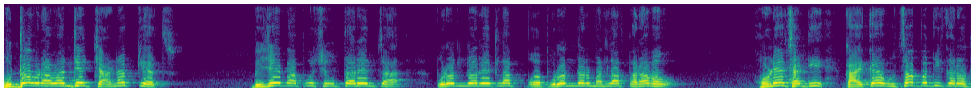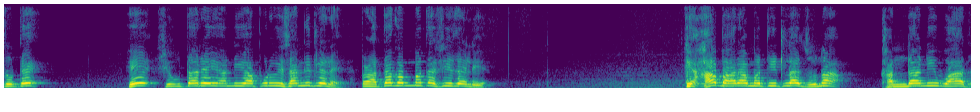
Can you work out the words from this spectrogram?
उद्धवरावांचे चाणक्यच विजय बापू शिवतारेंचा पुरंदरेतला प पुरंदरमधला पराभव होण्यासाठी काय काय उचापती करत होते हे शिवतारे यांनी यापूर्वी सांगितलेलं आहे. पण आता गंमत अशी झाली आहे की हा बारामतीतला जुना खानदानी वाद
